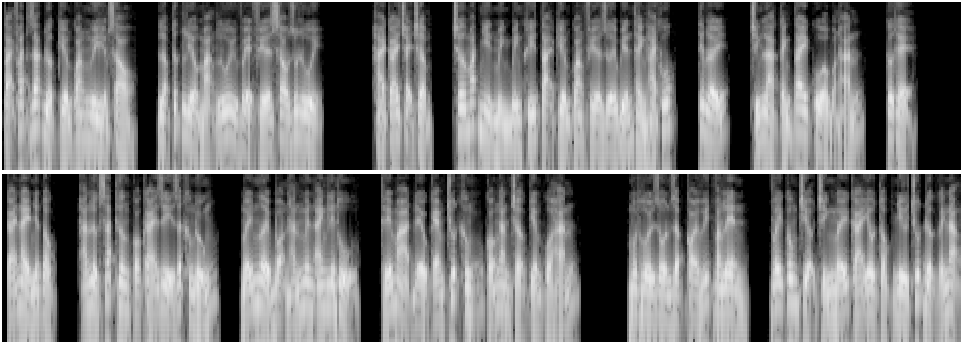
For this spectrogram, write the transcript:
tại phát giác được kiếm quang nguy hiểm sau, lập tức liều mạng lui về phía sau rút lui. Hai cái chạy chậm, trơ mắt nhìn mình binh khí tại kiếm quang phía dưới biến thành hai khúc, tiếp lấy, chính là cánh tay của bọn hắn cơ thể. Cái này nhân tộc, hắn lực sát thương có cái gì rất không đúng, mấy người bọn hắn nguyên anh liên thủ, thế mà đều kém chút không có ngăn trở kiếm của hắn. Một hồi dồn dập coi huýt văng lên, vây công triệu chính mấy cái yêu tộc như chút được gánh nặng,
